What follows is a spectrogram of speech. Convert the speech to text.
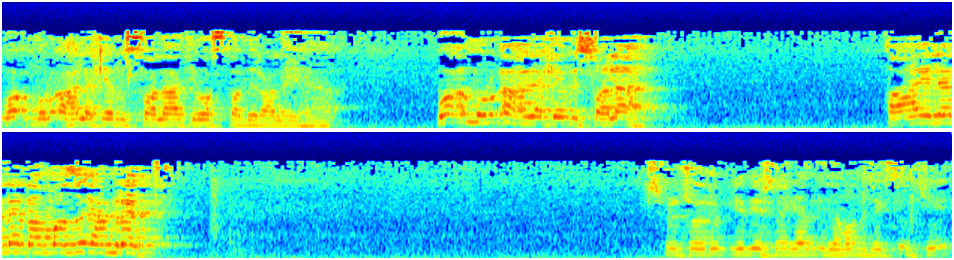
وأمر أهلك بالصلاة واصطبر عليها وأمر أهلك بالصلاة Ailene namazı emret. Şimdi çocuk 7 yaşına geldiği zaman diyeceksin ki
